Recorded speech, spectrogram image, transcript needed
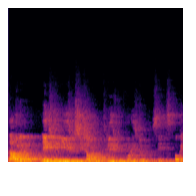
তাহলে H to B is to C সমান three is to four is to six okay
